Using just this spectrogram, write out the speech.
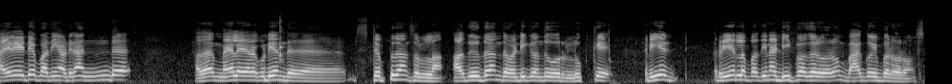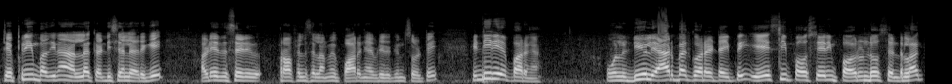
ஹைலைட்டே பார்த்தீங்க அப்படின்னா இந்த அதாவது மேலே ஏறக்கூடிய அந்த ஸ்டெப்பு தான் சொல்லலாம். அதுதான் இந்த வண்டிக்கு வந்து ஒரு லுக்கே ரியர் ரியரில் பார்த்தீங்கன்னா டீஃபாகர் வரும் பேக் வைப்பர் வரும். ஸ்டெப்னியும் பார்த்தீங்கன்னா நல்ல கண்டிஷனில் இருக்குது அப்படியே இந்த சைடு ப்ராஃபைல்ஸ் எல்லாமே பாருங்கள் எப்படி இருக்குன்னு சொல்லிட்டு. இன்டீரியர் பாருங்கள் உங்களுக்கு டியூல் ஏர் பேக் வர type AC power steering power window central lock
